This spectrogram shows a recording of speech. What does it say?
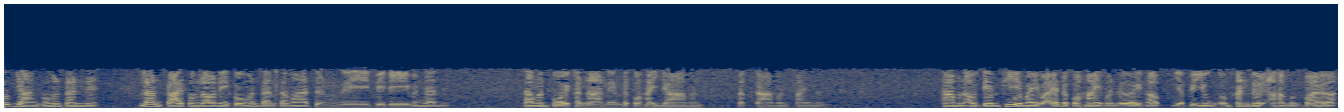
ทุกอย่างก็เหมือนกันเนี่ยร่างกายของเรานี่ก็เหมือนกันสามารถถึงดีดีเหมือนกัน ถ้ามันป่วยขนาดนึงเราก็ให้ยามันรักษามันไปนะถ้ามันเอาเต็มที่ไม่ไหวเราก็ให้มันเลยครับ อย่าไปยุ่งกับมันด้วยอามมันไปฮะ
